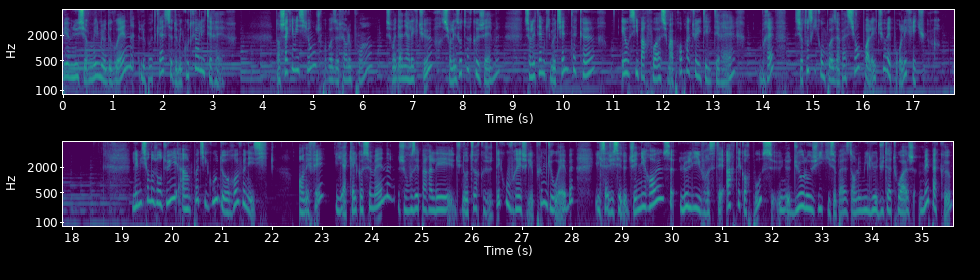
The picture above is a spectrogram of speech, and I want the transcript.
bienvenue sur Mille de Gwen, le podcast de mes coups de cœur littéraires. Dans chaque émission, je propose de faire le point sur mes dernières lectures, sur les auteurs que j'aime, sur les thèmes qui me tiennent à cœur, et aussi parfois sur ma propre actualité littéraire, bref, sur tout ce qui compose ma passion pour la lecture et pour l'écriture. L'émission d'aujourd'hui a un petit goût de revenez-y. En effet, il y a quelques semaines, je vous ai parlé d'une auteure que je découvrais chez les plumes du web. Il s'agissait de Jenny Rose. Le livre, c'était Arte Corpus, une duologie qui se passe dans le milieu du tatouage, mais pas que.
